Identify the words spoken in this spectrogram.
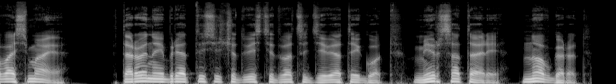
8. 2 ноября 1229 год. Мир Сатари. Новгород.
